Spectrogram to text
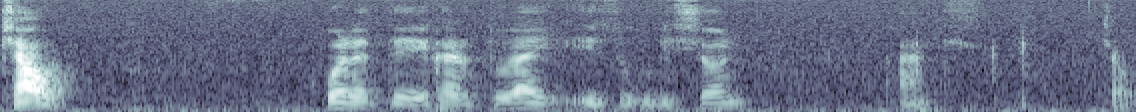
chao acuérdate de dejar tu like y suscripción antes. Chao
